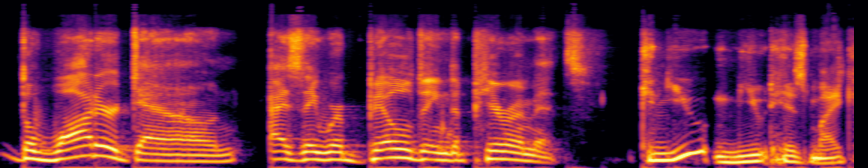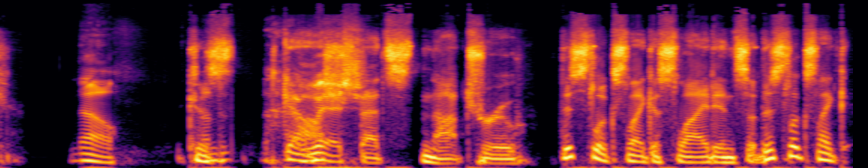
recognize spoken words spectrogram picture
the water down as they were building the pyramids. Can you mute his mic? No. Because I gosh, wish. that's not true. This looks like a slide in. So this looks like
